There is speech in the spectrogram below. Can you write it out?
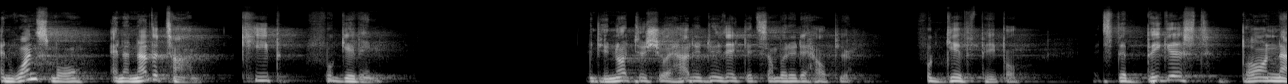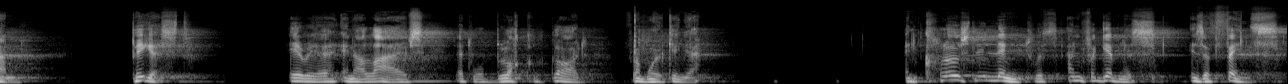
and once more, and another time. Keep forgiving. If you're not too sure how to do that, get somebody to help you. Forgive people. It's the biggest, bar none, biggest area in our lives that will block God from working here. And closely linked with unforgiveness is offense.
